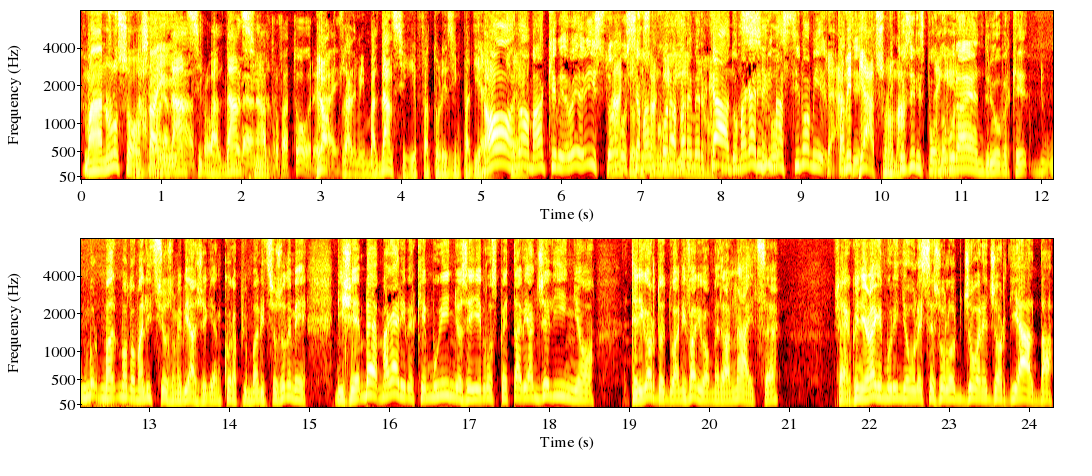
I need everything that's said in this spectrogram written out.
Ma non lo so, ma sai, Baldanzi, Baldanzi è un altro fattore. Però dai. scusatemi, Baldanzi che ha fatto le simpatie. No, cioè, no, ma anche avete visto, noi possiamo ancora fare mercato, magari secondo... prima sti nomi cioè, infatti, a me piacciono, ma così rispondo che... pure a Andrew perché in modo malizioso mi piace che è ancora più malizioso di me, dice "Beh, magari perché Murigno se gli prospettavi Angeligno, ti ricordo che due anni fa arrivò a Metal Knights, eh? Cioè, quindi non è che Mourinho volesse solo il giovane Jordi Alba.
